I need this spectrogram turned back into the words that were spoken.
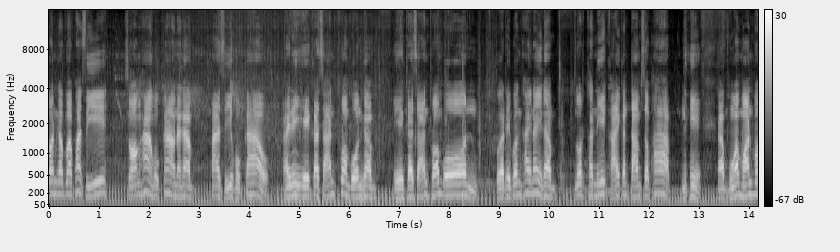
ก่อนครับว่าภาษี2569 นะครับ ภาษี69ไอ้นี่เอกสารพร้อมโอนครับ เอกสารพร้อมโอน เปิดให้เบิ้งไทยในครับรถคันนี้ขายกันตามสภาพนี่ครับหัวหมอนบ่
